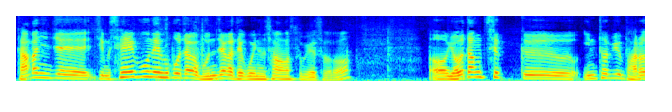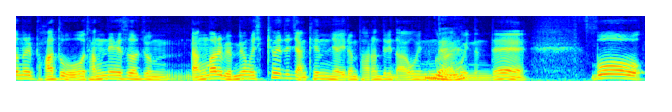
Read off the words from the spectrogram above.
다만 이제 지금 세 분의 후보자가 문제가 되고 있는 상황 속에서 어 여당 측 그 인터뷰 발언을 봐도 당내에서 좀 낙마를 몇 명을 시켜야 되지 않겠느냐 이런 발언들이 나오고 있는 걸 네. 알고 있는데 뭐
